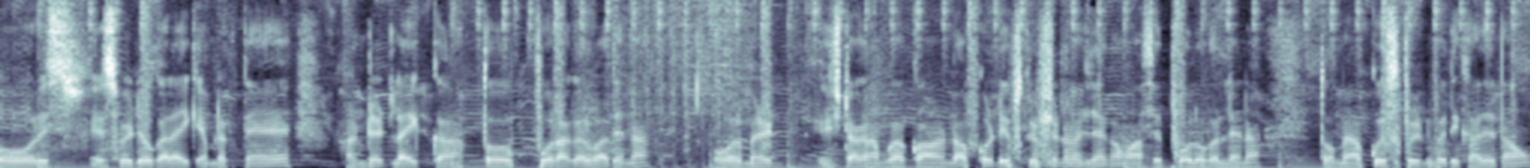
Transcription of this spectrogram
और इस इस वीडियो का लाइक हम रखते हैं हंड्रेड लाइक का तो पूरा करवा देना। और मेरे इंस्टाग्राम का अकाउंट आपको डिस्क्रिप्शन में मिल जाएगा, वहाँ से फॉलो कर लेना। तो मैं आपको स्क्रीन पे दिखा देता हूँ।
